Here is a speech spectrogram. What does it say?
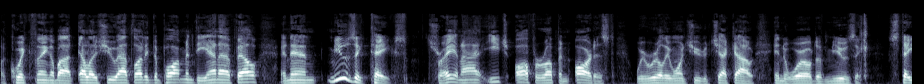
a quick thing about LSU athletic department, the NFL, and then music takes. Trey and I each offer up an artist we really want you to check out in the world of music. Stay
